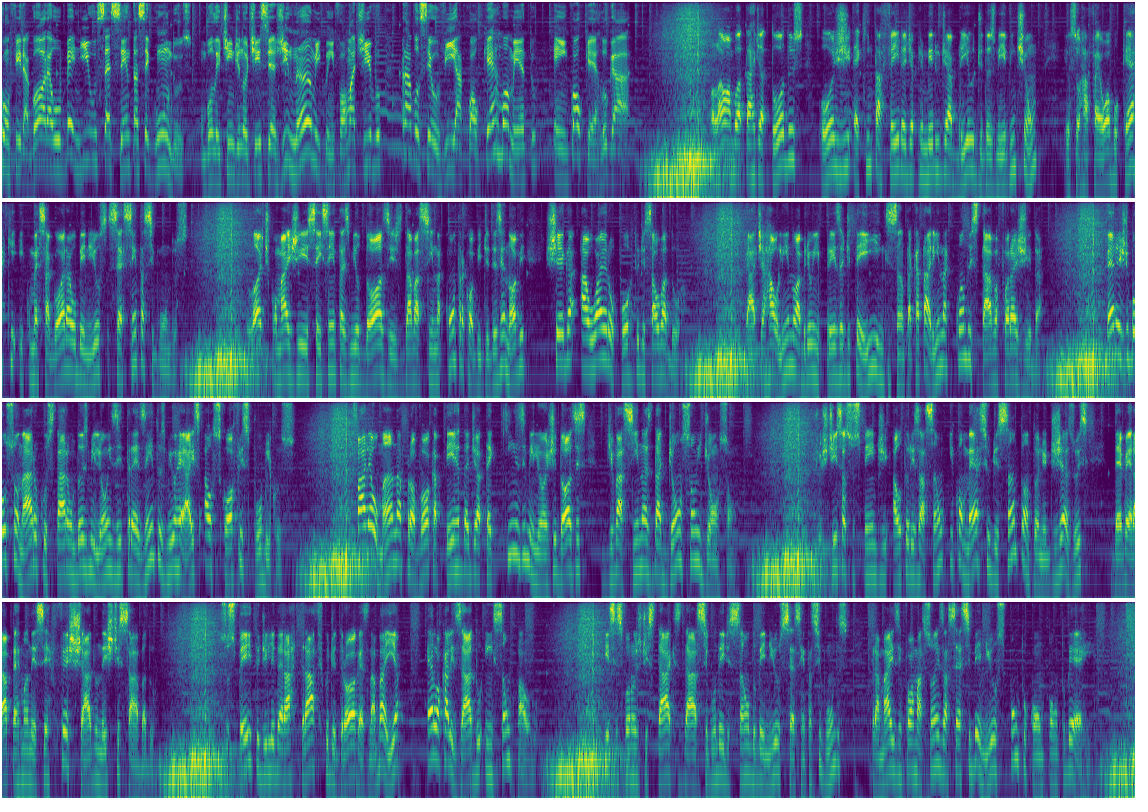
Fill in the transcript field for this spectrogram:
Confira agora o Benil 60 Segundos, um boletim de notícias dinâmico e informativo para você ouvir a qualquer momento, em qualquer lugar. Olá, uma boa tarde a todos. Hoje é quinta-feira, dia 1 de abril de 2021. Eu sou Rafael Albuquerque e começa agora o BNews 60 Segundos. Lote com mais de 600 mil doses da vacina contra a Covid-19 chega ao aeroporto de Salvador. Kátia Raulino abriu empresa de TI em Santa Catarina quando estava foragida. Férias de Bolsonaro custaram 2 milhões e 300 mil reais aos cofres públicos. Falha humana provoca perda de até 15 milhões de doses de vacinas da Johnson Johnson. Justiça suspende autorização e comércio de Santo Antônio de Jesus deverá permanecer fechado neste sábado. Suspeito de liderar tráfico de drogas na Bahia, é localizado em São Paulo. Esses foram os destaques da segunda edição do BNews 60 Segundos. Para mais informações, acesse bnews.com.br.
